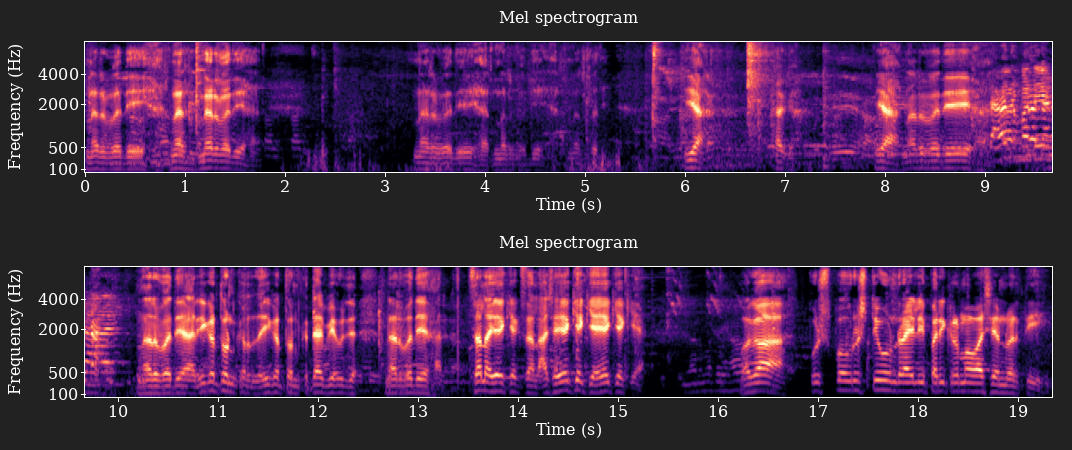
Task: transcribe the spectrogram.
हार नर्मदे हार नर नर्मदे हार नर्मदे हार नर्मदे हार नर्मदे या हा का या नर्मदे हार. नर्मदे हार. इकडं तोंड करत इकडं तोंड कर- त्या बेऊ नर्मदे हार. चला एक एक चला. अशा एक एक या एक एक या. बघा पुष्पवृष्टी होऊन राहिली परिक्रमावासियांवरती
